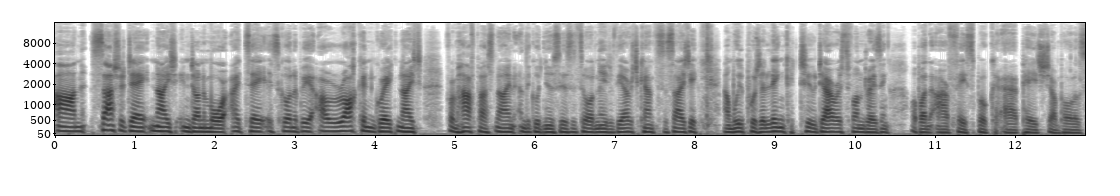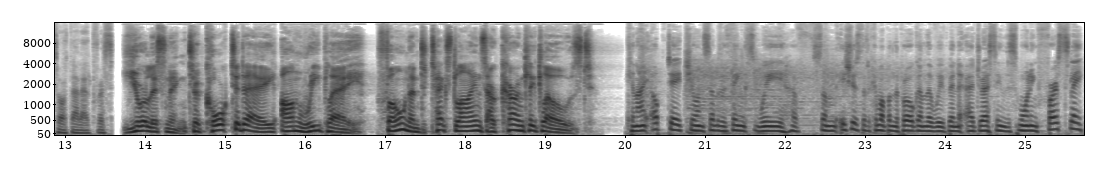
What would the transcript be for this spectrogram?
on Saturday night in Donoughmore. I'd say it's going to be a rocking great night from half past nine. And the good news is it's all in aid of the Irish Cancer Society. And we'll put a link to Dara's fundraising up on our Facebook uh, page. John Paul will sort that out for us. You're listening to Cork Today on replay. Phone and text lines are currently closed. Can I update you on some of the things we have, some issues that have come up on the programme that we've been addressing this morning? Firstly,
